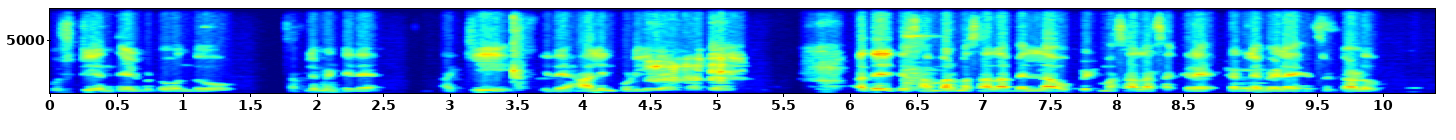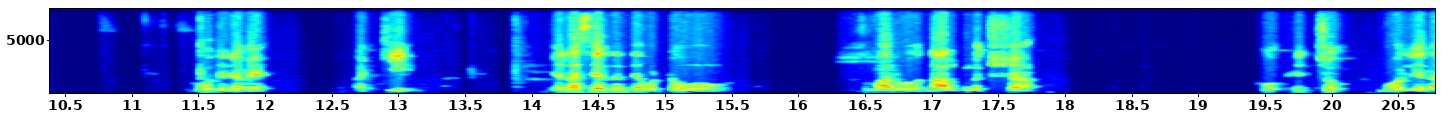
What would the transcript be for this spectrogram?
ಪುಷ್ಟಿ ಅಂತ ಹೇಳ್ಬಿಟ್ಟು ಒಂದು ಸಪ್ಲಿಮೆಂಟ್ ಇದೆ, ಅಕ್ಕಿ ಇದೆ, ಹಾಲಿನ ಪುಡಿ ಇದೆ. ಅದೇ ರೀತಿ ಸಾಂಬಾರ್ ಮಸಾಲ, ಬೆಲ್ಲ ಉಪ್ಪಿಟ್ಟು ಮಸಾಲ, ಸಕ್ಕರೆ, ಕಡಲೆಬೇಳೆ, ಹೆಸರುಕಾಳು, ಗೋಧಿ ರವೆ, ಅಕ್ಕಿ, ಎಲ್ಲ ಸೇರಿದಂತೆ ಒಟ್ಟು ಸುಮಾರು ನಾಲ್ಕು ಲಕ್ಷಕ್ಕೂ ಹೆಚ್ಚು ಮೌಲ್ಯದ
